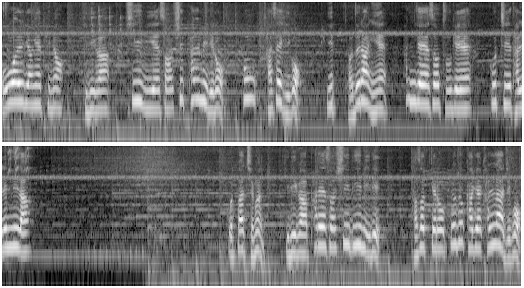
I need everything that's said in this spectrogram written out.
5월경에 피며 길이가 12에서 18mm로 홍자색이고 잎 겨드랑이에 한 개에서 두 개의 꽃이 달립니다. 꽃받침은 길이가 8에서 12mm, 5개로 뾰족하게 갈라지고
